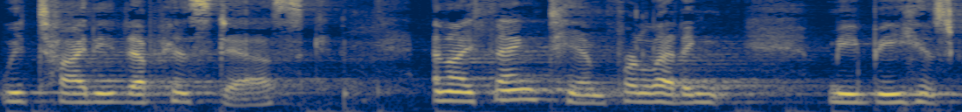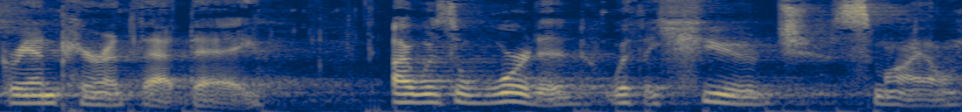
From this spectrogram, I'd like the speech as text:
We tidied up his desk, and I thanked him for letting me be his grandparent that day. I was awarded with a huge smile.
